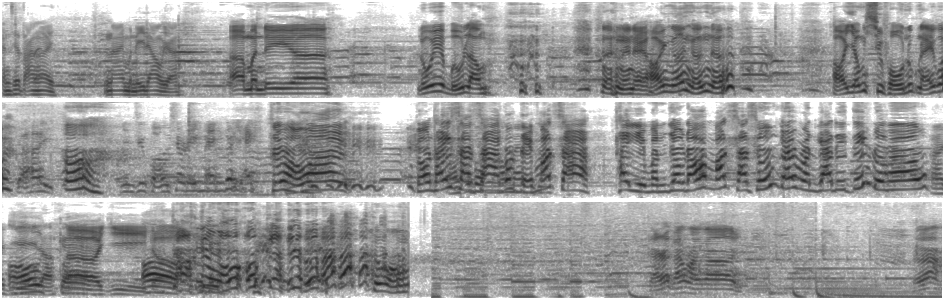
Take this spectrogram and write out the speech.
anh sẽ tăng ơi nay mình đi đâu vậy? À, Mình đi ờ, núi Bửu Long. Này, này hỏi ngớ ngẩn nữa Hỏi giống sư phụ lúc nãy quá. Trời Nhìn sư phụ sao đi men quá vậy? Sư phụ ơi. Con thấy xa xa có tiệm massage. Thay vì mình vô đó massage sướng cái mình ra đi tiếp được không? À gì Ok. Ờ gì đó Trời sư phụ ok luôn Sư phụ. Chào tất cả mọi người. Được không?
